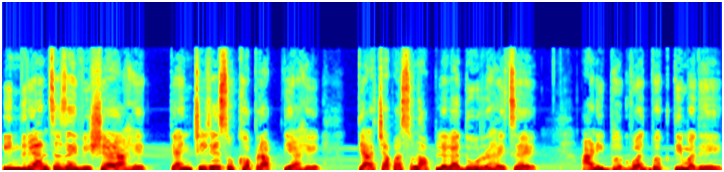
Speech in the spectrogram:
इंद्रियांचे जे विषय आहेत त्यांची जी सुखप्राप्ती आहे त्याच्यापासून आपल्याला दूर राहायचंय. आणि भगवत भक्तीमध्ये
